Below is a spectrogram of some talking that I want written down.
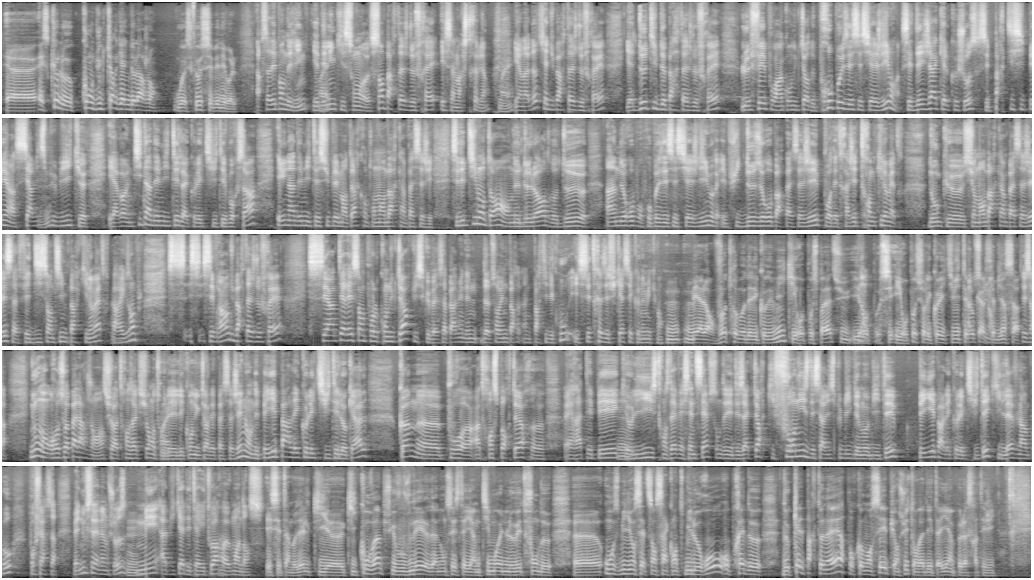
Euh, est-ce que le conducteur gagne de l'argent? Ou est-ce que c'est bénévole Alors ça dépend des lignes. Il y a des lignes qui sont euh, sans partage de frais et ça marche très bien. Et il y en a d'autres, il y a du partage de frais. Il y a deux types de partage de frais. Le fait pour un conducteur de proposer ses sièges libres, c'est déjà quelque chose. C'est participer à un service mmh. public euh, et avoir une petite indemnité de la collectivité pour ça et une indemnité supplémentaire quand on embarque un passager. C'est des petits montants, on est de l'ordre de 1 euro pour proposer ses sièges libres et puis 2 euros par passager pour des trajets de 30 km. Donc euh, si on embarque un passager, ça fait 10 centimes par kilomètre par exemple. C'est vraiment du partage de frais. C'est intéressant pour le conducteur puisque bah, ça permet d'absorber une, partie des coûts et c'est très efficace économiquement. Mais alors votre modèle économique, il repose pas là-dessus. Il, il, repose sur les collectivités locales, c'est bien ça. C'est ça. Nous, on ne reçoit pas d'argent hein, sur la transaction entre les, conducteurs et les passagers. Nous, on est payé par les collectivités locales, comme euh, pour un transporteur euh, RATP, mm. Keolis, Transdev, SNCF sont des acteurs qui fournissent des services publics de mobilité payés par les collectivités qui lèvent l'impôt pour faire ça. Ben, nous, c'est la même chose, mm. mais appliqué à des territoires euh, moins denses. Et c'est un modèle qui, euh, qui convainc, puisque vous venez d'annoncer, c'était il y a un petit mois, une levée de fonds de 11 750 000 euros. Auprès de, de quels partenaires pour commencer? Et puis ensuite, on va détailler un peu la stratégie.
